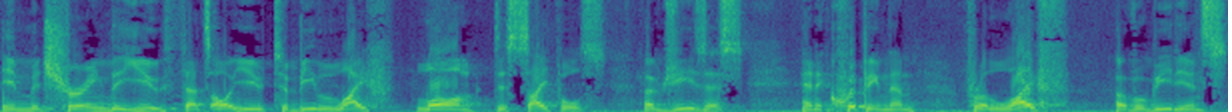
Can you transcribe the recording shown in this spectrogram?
in maturing the youth, that's all you, to be lifelong disciples of Jesus and equipping them for a life of obedience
